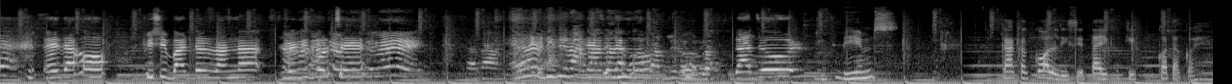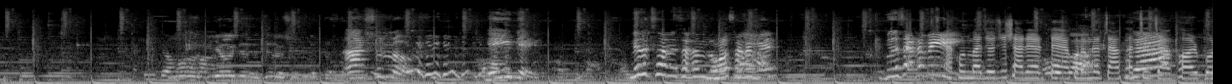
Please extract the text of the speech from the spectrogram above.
এই দেখো পিসি বার্থডে রান্না রেডি করছে। দেখো, গাজর। ভিমস কাকা কল দিছে তাই কি কথা কয়? বিয়ে হয়েছে যে শুরু করতে হবে। আ শুনলো। এই যে। মেরে সামনে সামনে তোমার সামনে সামনে এখন বাজে হচ্ছে সাড়ে আটটা এখন আমরা চা খাচ্ছি চা খাওয়ার পর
